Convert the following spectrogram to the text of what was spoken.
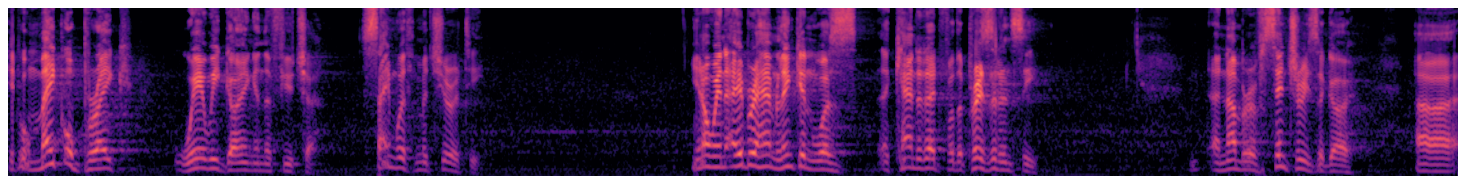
It will make or break where we're going in the future. Same with maturity. You know, when Abraham Lincoln was a candidate for the presidency a number of centuries ago, uh,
